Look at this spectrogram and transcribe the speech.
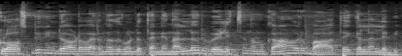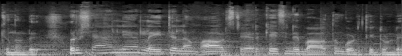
ക്ലോസ്ഡ് വിൻഡോ അവിടെ വരുന്നത് കൊണ്ട് തന്നെ നല്ലൊരു വെളിച്ചം നമുക്ക് ആ ഒരു ഭാഗത്തേക്കെല്ലാം ലഭിക്കുന്നുണ്ട്. ഒരു ഷാൻലിയർ ലൈറ്റ് എല്ലാം ആ ഒരു സ്റ്റെയർ കേസിന്റെ ഭാഗത്തും കൊടുത്തിട്ടുണ്ട്.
